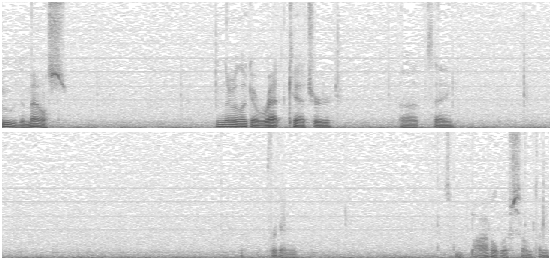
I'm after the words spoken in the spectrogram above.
Ooh, the mouse. Isn't there like a rat catcher uh, thing? Friggin' some bottle of something.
